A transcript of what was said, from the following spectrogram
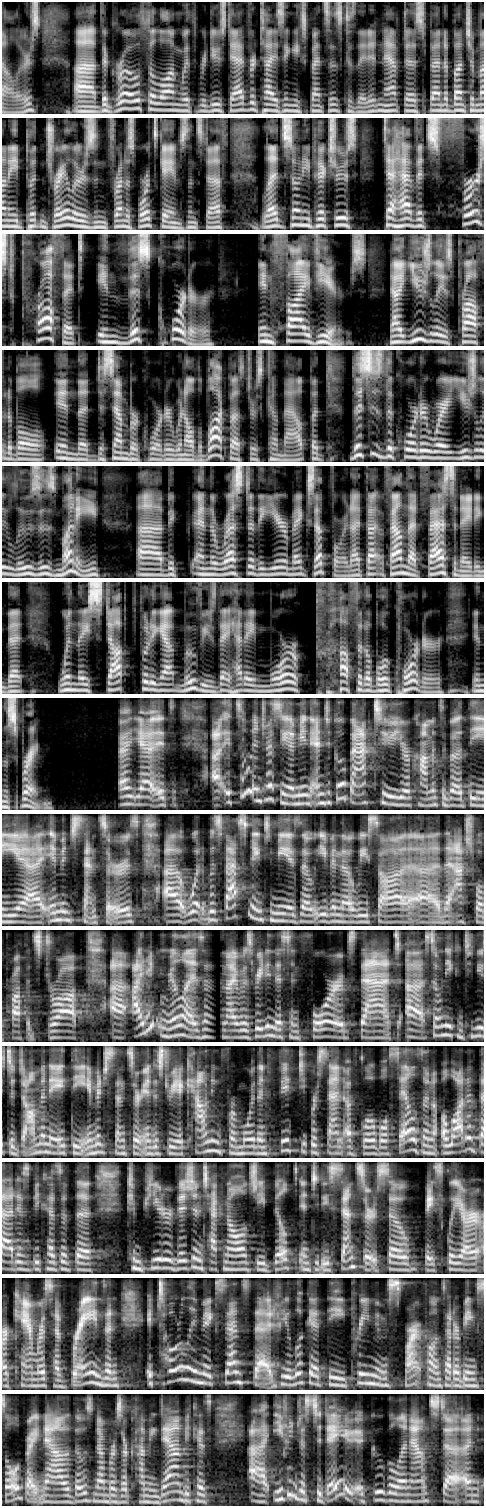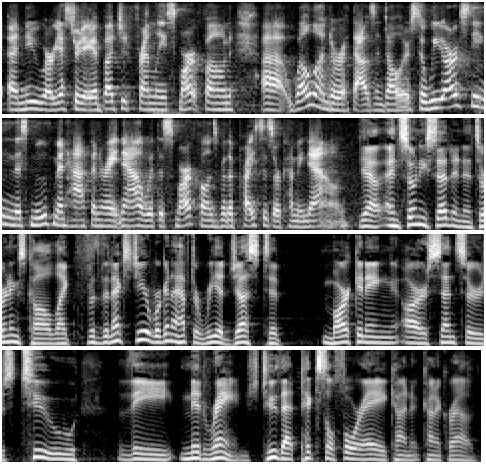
Uh, the growth, along with reduced advertising expenses, because they didn't have to spend a bunch of money putting trailers in front of sports games and stuff, led Sony Pictures to have its first profit in this quarter in five years. Now, it usually is profitable in the December quarter when all the blockbusters come out, but this is the quarter where it usually loses money, uh, and the rest of the year makes up for it. I th- found that fascinating that when they stopped putting out movies, they had a more profitable quarter in the spring. Uh, yeah, it's uh, it's so interesting. I mean, and to go back to your comments about the uh, image sensors, uh, what was fascinating to me is though, even though we saw uh, the actual profits drop, uh, I didn't realize, and I was reading this in Forbes, that Sony continues to dominate the image sensor industry, accounting for more than 50% of global sales, and a lot of that is because of the computer vision technology built into these sensors. So basically, our, our cameras have brains, and it totally makes sense that if you look at the premium smartphones that are being sold right now, those numbers are coming down because uh, even just today, Google announced a, a, new, or yesterday, a budget friendly smartphone uh, well under $1,000. So we are seeing this movement happen right now with the smartphones where the prices are coming down. Yeah. And Sony said in its earnings call, like for the next year, we're going to have to readjust to marketing our sensors to the mid range, to that Pixel 4a kind of kind of crowd.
